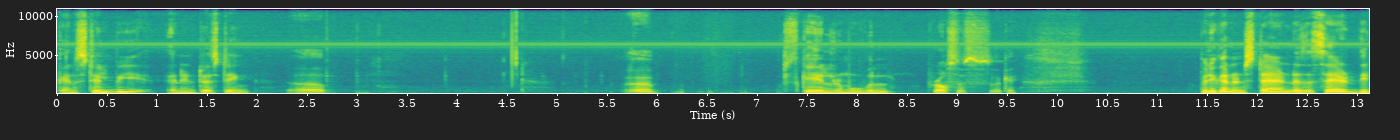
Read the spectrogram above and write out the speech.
can still be an interesting uh, uh, scale removal process. Okay. But you can understand as I said the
